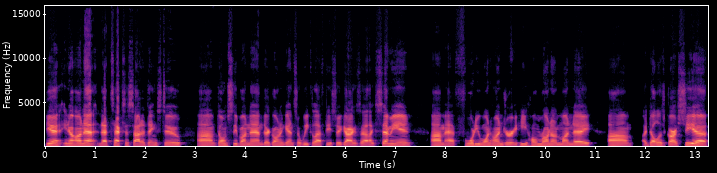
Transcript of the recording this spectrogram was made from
Yeah, you know, on that that Texas side of things too. Um, don't sleep on them. They're going against a weak lefty. So you guys uh, like Semien um, at 4,100. He home run on Monday. Um, Adolis Garcia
